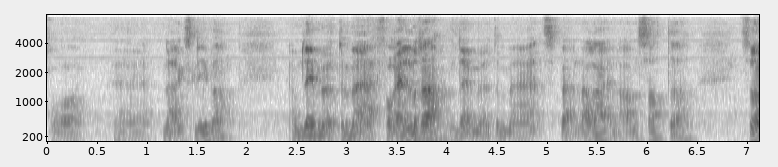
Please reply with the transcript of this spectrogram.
fra eh, næringslivet. Om det er møte med foreldre, om det er møte med spillere eller ansatte. Så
